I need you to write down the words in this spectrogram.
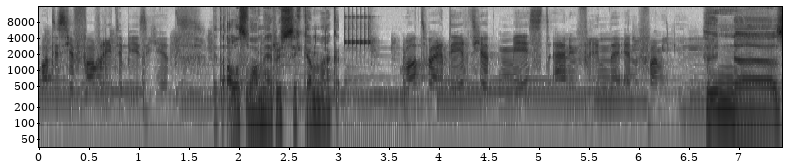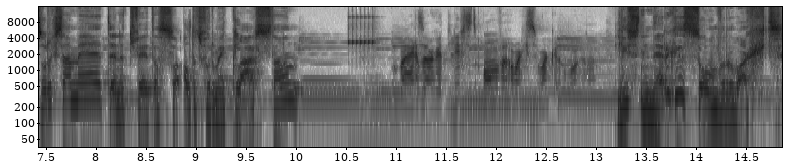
Wat is je favoriete bezigheid? Het alles wat mij rustig kan maken. Wat waardeert je het meest aan uw vrienden en familie? Hun uh, zorgzaamheid en het feit dat ze altijd voor mij klaarstaan. Waar zou je het liefst onverwachts wakker worden? Liefst nergens onverwacht.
